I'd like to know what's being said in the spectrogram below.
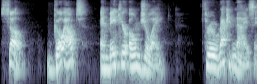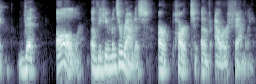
So, go out and make your own joy through recognizing that all of the humans around us are part of our family.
